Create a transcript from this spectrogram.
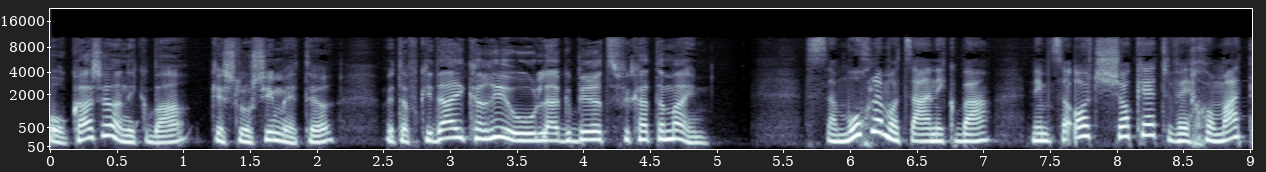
אורכה של הנקבה כ-30 מטר, ותפקידה העיקרי הוא להגביר את ספיקת המים. סמוך למוצא הנקבה נמצאות שוקת וחומת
